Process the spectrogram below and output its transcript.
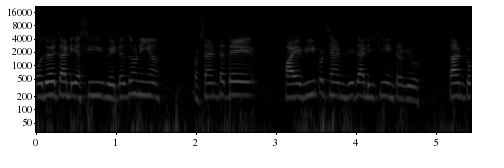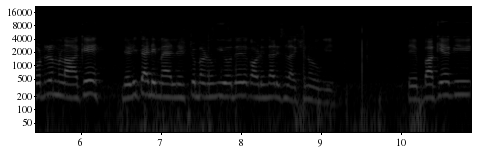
ਉਹਦੇ ਵਿੱਚ ਤੁਹਾਡੀ 80 ਵੇਟੇਜ ਹੋਣੀ ਆ। ਪਰਸੈਂਟ ਤੇ 5 20% ਦੀ ਤੁਹਾਡੀ ਕੀ ਇੰਟਰਵਿਊ ਤੁਹਾਨੂੰ ਟੋਟਲ ਮਿਲਾ ਕੇ ਜਿਹੜੀ ਤੁਹਾਡੀ ਮੈਰਿਟ ਲਿਸਟ ਬਣੂਗੀ, ਉਹਦੇ ਅਕੋਰਡਿੰਗ ਤੁਹਾਡੀ ਸਿਲੈਕਸ਼ਨ ਹੋਊਗੀ। ਤੇ ਬਾਕੀ ਹੈ ਕਿ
